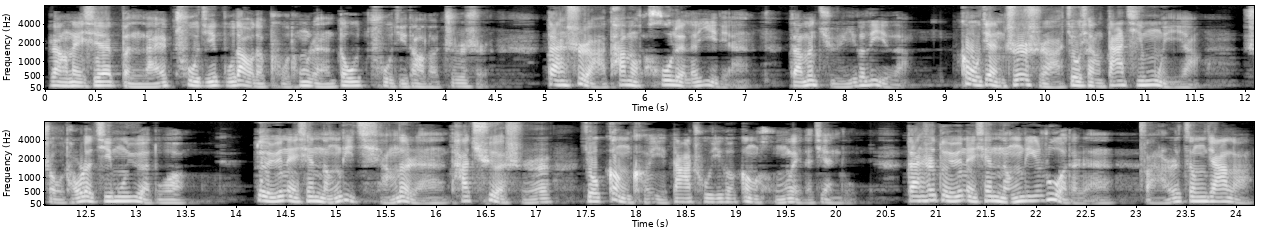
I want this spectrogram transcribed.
让那些本来触及不到的普通人都触及到了知识。但是啊，他们忽略了一点。咱们举一个例子，构建知识啊，就像搭积木一样，手头的积木越多，对于那些能力强的人，他确实就更可以搭出一个更宏伟的建筑。但是对于那些能力弱的人，反而增加了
